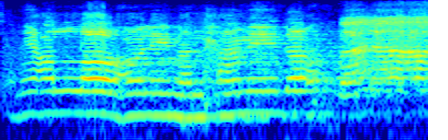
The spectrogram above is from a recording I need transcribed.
سمع الله لمن حمده. ربنا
